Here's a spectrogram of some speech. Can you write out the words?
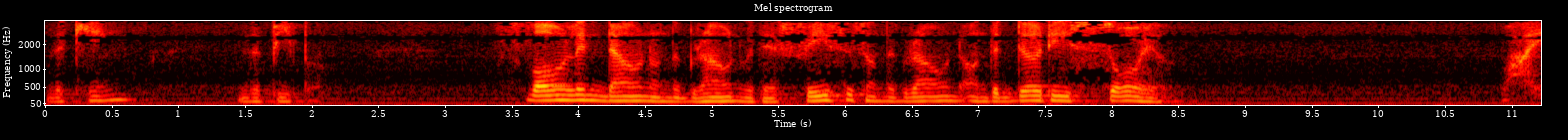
The king, the people, fallen down on the ground with their faces on the ground, on the dirty soil. Why?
